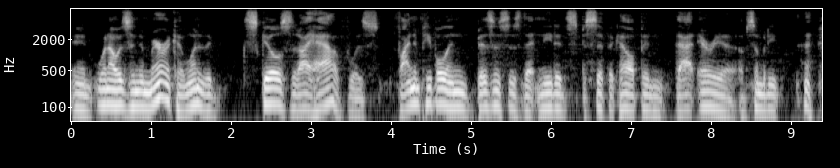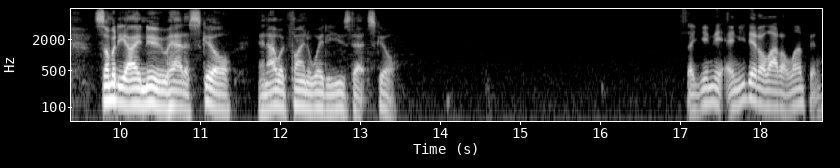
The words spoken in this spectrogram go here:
And when I was in America, one of the skills that I have was finding people in businesses that needed specific help in that area of somebody somebody I knew had a skill and I would find a way to use that skill. So you need, and you did a lot of lumping.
